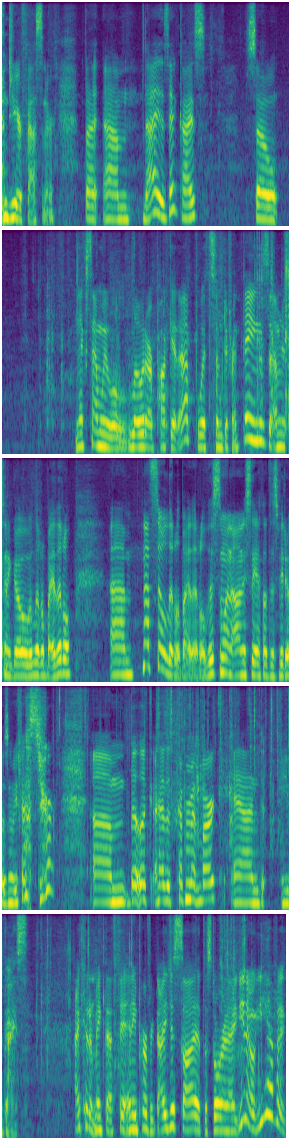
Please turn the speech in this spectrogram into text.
do your fastener. But um, that is it, guys. So next time we will load our pocket up with some different things. I'm just going to go little by little. Um, not so little by little. This one, honestly, I thought this video was going to be faster. Um, but look, I have this peppermint bark, and you guys, I couldn't make that fit any perfect. I just saw it at the store, and I, you know, you have a,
